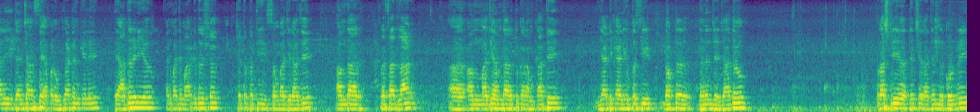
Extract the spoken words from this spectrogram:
आणि ज्यांच्या हस्ते आपण उद्घाटन केले. ते आदरणीय आणि माझे मार्गदर्शक छत्रपती संभाजीराजे आमदार प्रसाद लाड आम माजी आमदार तुकाराम काते या ठिकाणी उपस्थित डॉक्टर धनंजय जाधव राष्ट्रीय अध्यक्ष राजेंद्र कोंडरे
